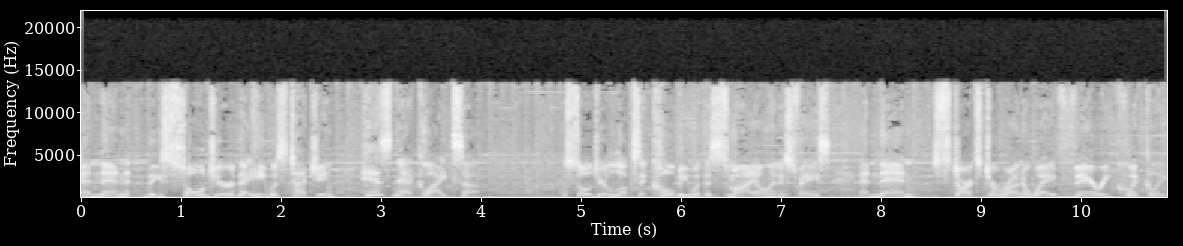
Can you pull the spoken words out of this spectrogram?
And then the soldier that he was touching, his neck lights up. The soldier looks at Colby with a smile in his face and then starts to run away very quickly.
